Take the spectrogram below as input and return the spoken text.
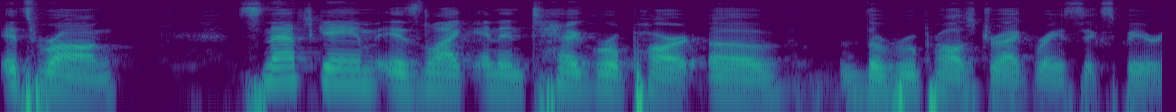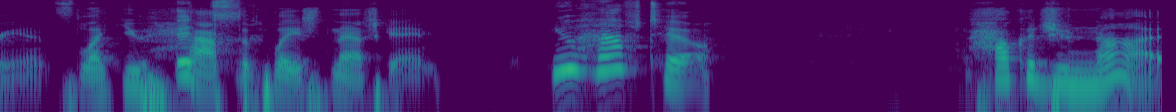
It's wrong. Snatch Game is like an integral part of the RuPaul's Drag Race experience. Like you have It's- to play Snatch Game. You have to. How could you not?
